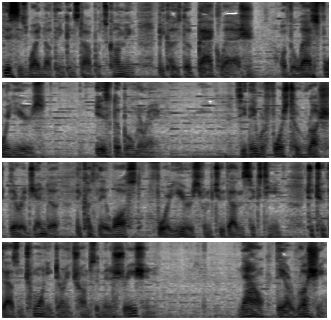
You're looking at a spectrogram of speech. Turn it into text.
This is why nothing can stop what's coming because the backlash of the last four years is the boomerang. See, they were forced to rush their agenda because they lost four years from 2016 to 2020 during Trump's administration. Now they are rushing.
